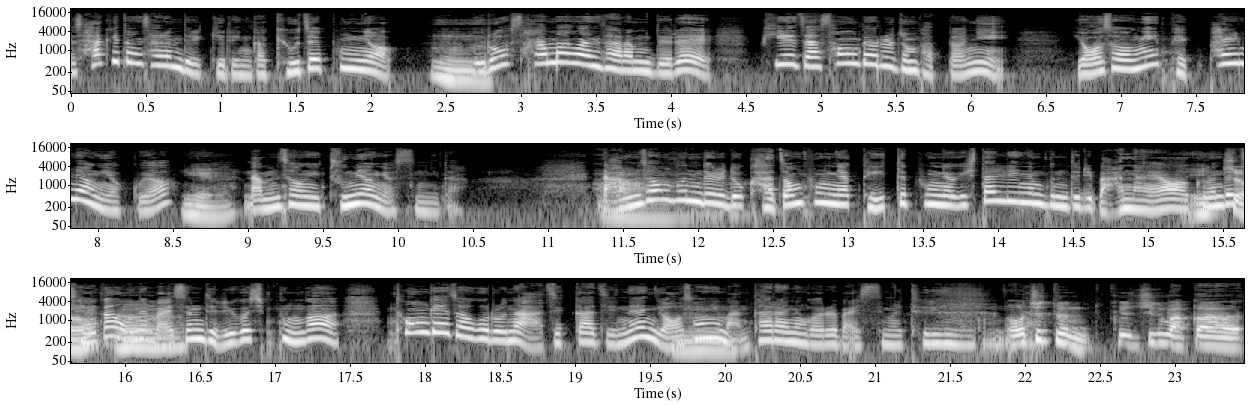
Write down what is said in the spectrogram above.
사귀던 사람들끼리 그러니까 교제 폭력 으로 음. 사망한 사람들의 피해자 성별을 좀 봤더니 여성이 108명이었고요. 예. 남성이 2명이었습니다. 남성분들도 가정 폭력, 데이트 폭력에 시달리는 분들이 많아요. 그런데 있죠. 제가 오늘 네. 말씀드리고 싶은 건 통계적으로는 아직까지는 여성이 음. 많다라는 거를 말씀을 드리는 겁니다. 어쨌든 그 지금 아까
